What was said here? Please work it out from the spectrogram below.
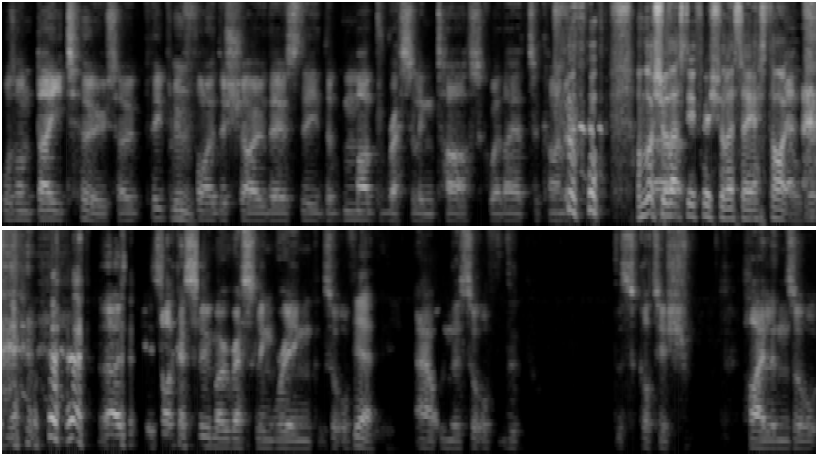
was on day two. So people who Mm. followed the show, there's the, the mud wrestling task where they had to kind of I'm not sure Uh, that's the official SAS title. But Uh, it's like a sumo wrestling ring, sort of Yeah. out in the sort of the, the Scottish Highlands or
